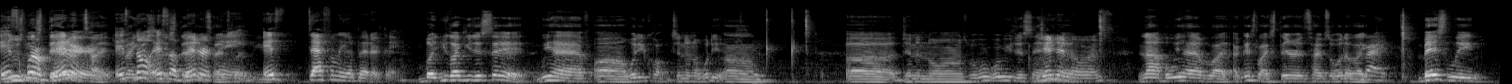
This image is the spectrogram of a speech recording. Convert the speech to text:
it's using we're the bitter. stereotypes? It's We're no, it's a the bitter thing. like It's definitely a better thing. But you like you just said, we have uh, what do you call gender? What do you um uh gender norms? What, what were you just saying? Gender norms. Nah, but we have like I guess like stereotypes or whatever. Like right. basically,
